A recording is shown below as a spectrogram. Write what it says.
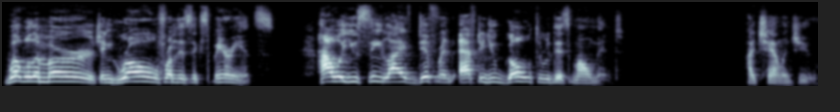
What will emerge and grow from this experience? How will you see life different after you go through this moment? I challenge you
